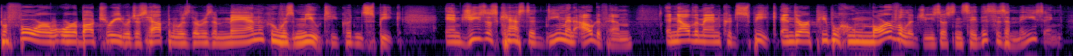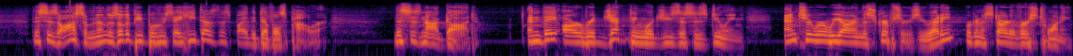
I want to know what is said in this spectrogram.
before we're about to read, what just happened was there was a man who was mute. He couldn't speak. And Jesus cast a demon out of him, and now the man could speak. And there are people who marvel at Jesus and say, This is amazing. This is awesome. And then there's other people who say, He does this by the devil's power. This is not God. And they are rejecting what Jesus is doing enter where we are in the scriptures. You ready? We're going to start at verse 20.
